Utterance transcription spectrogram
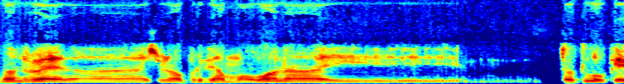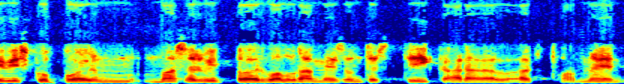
Doncs bé, és una oportunitat molt bona i tot el que he viscut pues, m'ha servit per valorar més on estic ara actualment.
